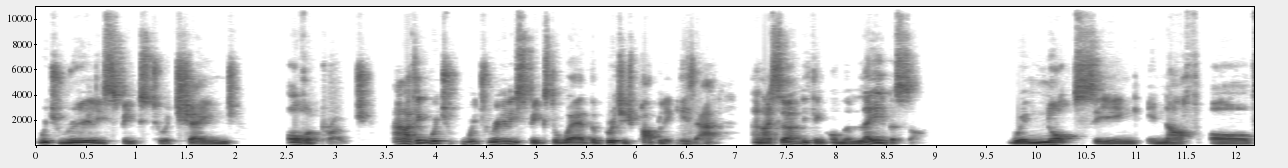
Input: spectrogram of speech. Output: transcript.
which really speaks to a change of approach. And I think which, which really speaks to where the British public is at. And I certainly think on the Labour side, we're not seeing enough of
